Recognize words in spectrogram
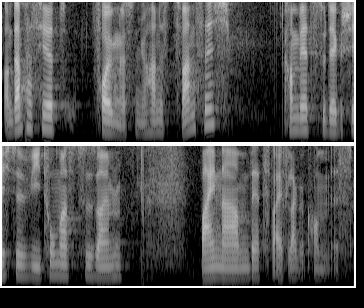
Und dann passiert Folgendes. In Johannes 20 kommen wir jetzt zu der Geschichte, wie Thomas zu seinem Beinamen der Zweifler gekommen ist,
